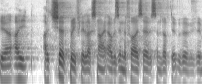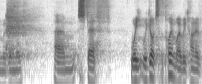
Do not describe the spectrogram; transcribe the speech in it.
Yeah, I I shared briefly last night. I was in the fire service and loved it with everything within me. Um, Steph, we, we got to the point where we kind of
